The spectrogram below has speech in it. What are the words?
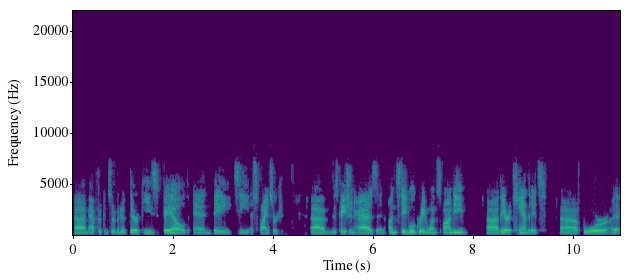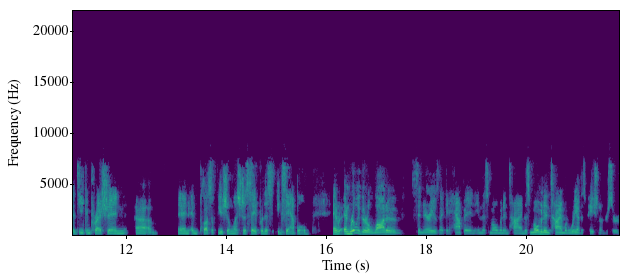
um, after conservative therapies failed, and they see a spine surgeon. Um, this patient has an unstable grade one spondy. Uh, they are a candidate uh, for a, decompression um, and, and plus a fusion, let's just say for this example. And, and really, there are a lot of scenarios that can happen in this moment in time, this moment in time when we have this patient under surgery.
